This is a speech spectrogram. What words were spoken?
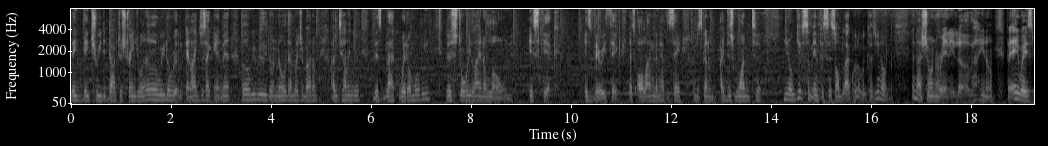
they, they treated Doctor Strange. Well, oh, we don't really, and like just like Ant Man. Oh, we really don't know that much about him. I'm telling you, this Black Widow movie, the storyline alone is thick. It's very thick. That's all I'm gonna have to say. I'm just gonna. I just wanted to, you know, give some emphasis on Black Widow because you know they're not showing her any love. You know. But anyways.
